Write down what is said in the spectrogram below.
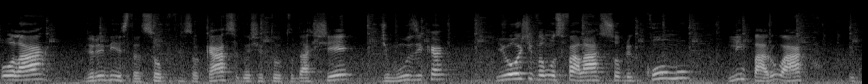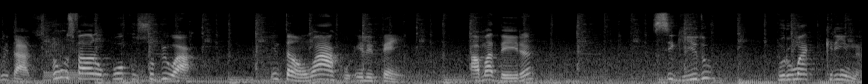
Olá, violinista, sou o professor Cássio do Instituto Daché de Música e hoje vamos falar sobre como limpar o arco e cuidados. Vamos falar um pouco sobre o arco. Então, o arco ele tem a madeira, seguido por uma crina.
